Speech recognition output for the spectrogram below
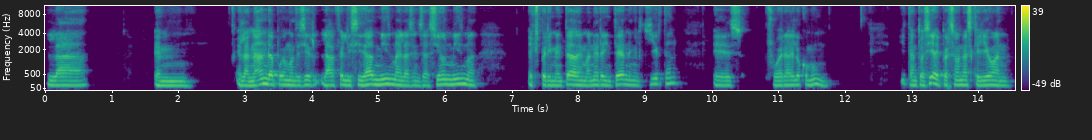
la, en, el ananda, podemos decir, la felicidad misma y la sensación misma experimentada de manera interna en el kirtan es fuera de lo común. Y tanto así hay personas que llevan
